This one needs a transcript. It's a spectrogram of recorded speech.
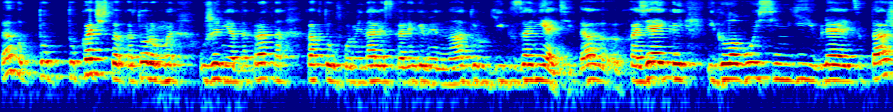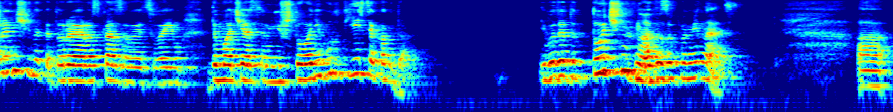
да, вот то, то качество, о котором мы уже неоднократно как-то упоминали с коллегами на других занятиях. Да. Хозяйкой и главой семьи является та женщина, которая рассказывает своим домочадцам не что они будут есть, а когда. И вот это точно надо запоминать. А,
